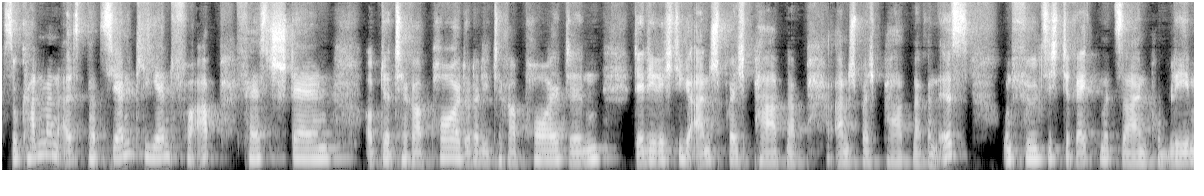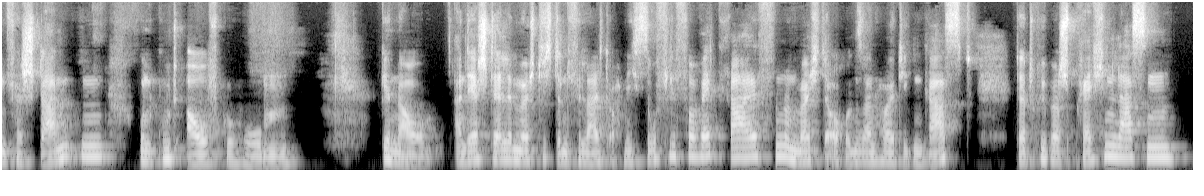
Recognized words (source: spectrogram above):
So kann man als Patient, Klient vorab feststellen, ob der Therapeut oder die Therapeutin, der die richtige Ansprechpartner, Ansprechpartnerin ist und fühlt sich direkt mit seinen Problemen verstanden und gut aufgehoben. Genau. An der Stelle möchte ich dann vielleicht auch nicht so viel vorweggreifen und möchte auch unseren heutigen Gast darüber sprechen lassen.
